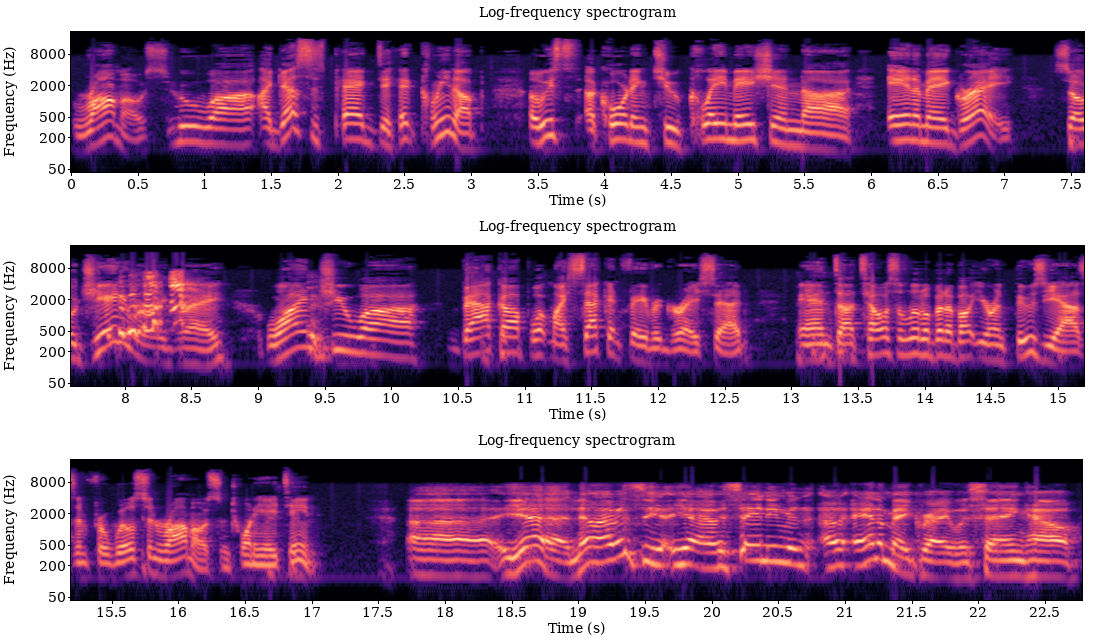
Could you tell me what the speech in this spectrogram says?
Ramos, who uh, I guess is pegged to hit cleanup, at least according to Claymation uh, Anime Grey. So January Grey, why don't you uh, back up what my second favorite Grey said? And uh, tell us a little bit about your enthusiasm for Wilson Ramos in 2018. Uh, yeah, no, I was yeah, I was saying even uh, Anime Grey was saying how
